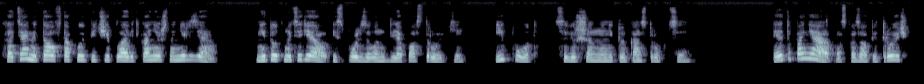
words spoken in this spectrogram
Хотя металл в такой печи плавить, конечно, нельзя. Не тот материал использован для постройки. И под совершенно не той конструкции. «Это понятно», — сказал Петрович,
